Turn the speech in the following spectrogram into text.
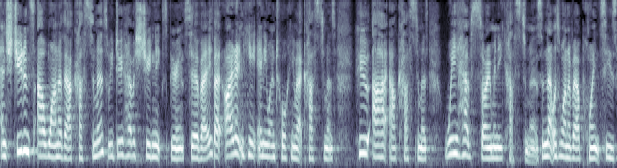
And students are one of our customers. We do have a student experience survey, but I don't hear anyone talking about customers. Who are our customers? We have so many customers. And that was one of our points is,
